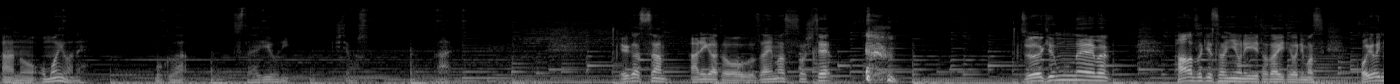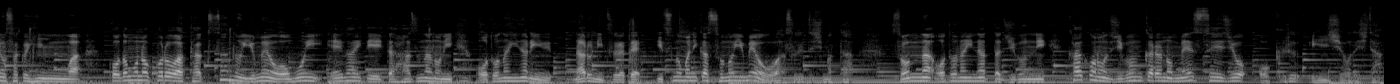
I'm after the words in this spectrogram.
ー、あの思いはね僕は伝えるようにしてます。はい。ゆかさんありがとうございます。そして ズキュンネーム。はずきさんよりいただいております。今宵の作品は子供の頃はたくさんの夢を思い描いていたはずなのに大人になりなるにつれていつの間にかその夢を忘れてしまった。そんな大人になった自分に過去の自分からのメッセージを送る印象でした。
